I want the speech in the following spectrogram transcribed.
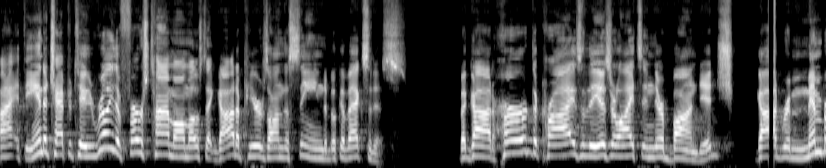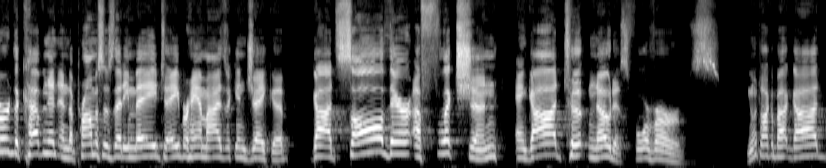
Right, at the end of chapter 2, really the first time almost that God appears on the scene, the book of Exodus. But God heard the cries of the Israelites in their bondage. God remembered the covenant and the promises that he made to Abraham, Isaac, and Jacob. God saw their affliction and God took notice. Four verbs. You want to talk about God?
